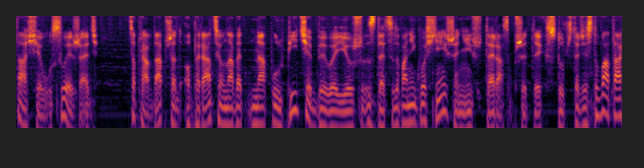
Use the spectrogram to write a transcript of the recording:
da się usłyszeć. Co prawda, przed operacją nawet na pulpicie były już zdecydowanie głośniejsze niż teraz przy tych 140 W,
